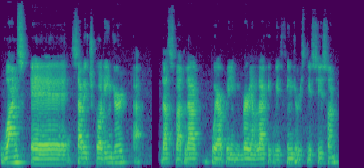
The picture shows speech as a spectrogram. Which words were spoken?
Once uh, Savic got injured, uh, that's bad luck. We are being very unlucky with injuries this season.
